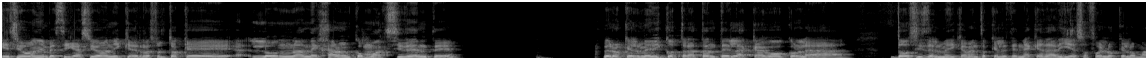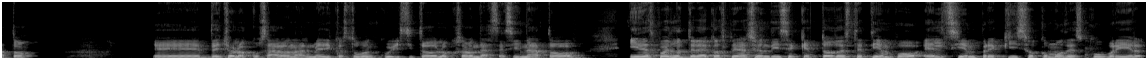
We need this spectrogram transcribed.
Que sí hubo una investigación y que resultó que lo manejaron como accidente, pero que el médico tratante la cagó con la dosis del medicamento que le tenía que dar y eso fue lo que lo mató. Eh, de hecho, lo acusaron al médico, estuvo en quiz y todo, lo acusaron de asesinato. Y después la teoría de conspiración dice que todo este tiempo él siempre quiso como descubrir,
